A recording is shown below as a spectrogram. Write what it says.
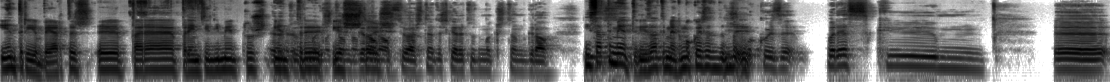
entreabertas uh, para, para entendimentos era entre estes grau, dois. Eu às tantas que era tudo uma questão de grau. Exatamente, exatamente. Uma coisa de... uma coisa, parece que uh,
